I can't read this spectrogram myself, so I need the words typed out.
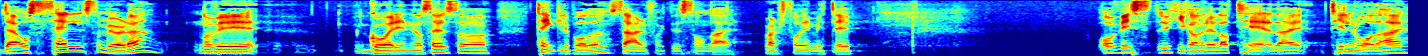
Det er oss selv som gjør det. Når vi går inn i oss selv, så tenker litt på det, så er det faktisk sånn det er. I hvert fall i mitt liv. Og hvis du ikke kan relatere deg til noe av det her,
